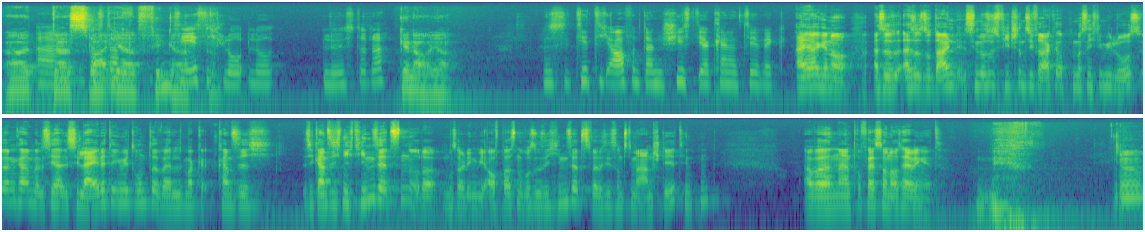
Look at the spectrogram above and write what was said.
Äh, das dass war ihr Finger. Zeh sich lo lo löst, oder? Genau, ja. Also sie zieht sich auf und dann schießt ihr kleiner Zeh weg. Ah ja, genau. Also, also total ein sinnloses Feature und sie fragt, ob man es nicht irgendwie loswerden kann, weil sie, sie leidet irgendwie drunter, weil man kann sich, sie kann sich nicht hinsetzen oder muss halt irgendwie aufpassen, wo sie sich hinsetzt, weil sie sonst immer ansteht hinten. Aber nein, Professor not having it. Ja.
